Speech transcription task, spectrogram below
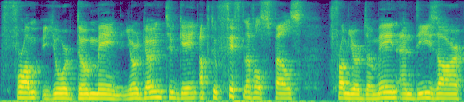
from your domain. You're going to gain up to 5th level spells from your domain, and these are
